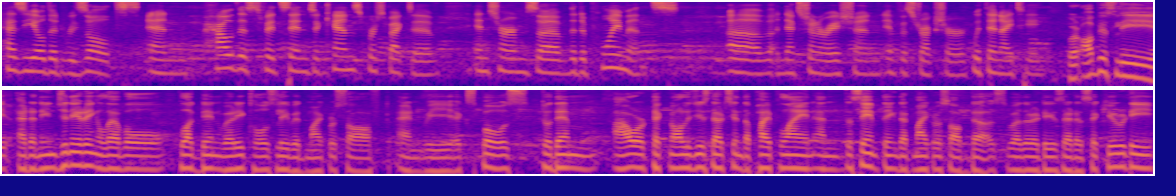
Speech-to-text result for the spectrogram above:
has yielded results and how this fits into Ken's perspective in terms of the deployments of next generation infrastructure within IT? We're obviously at an engineering level plugged in very closely with Microsoft and we expose to them our technologies that's in the pipeline and the same thing that Microsoft does, whether it is at a security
